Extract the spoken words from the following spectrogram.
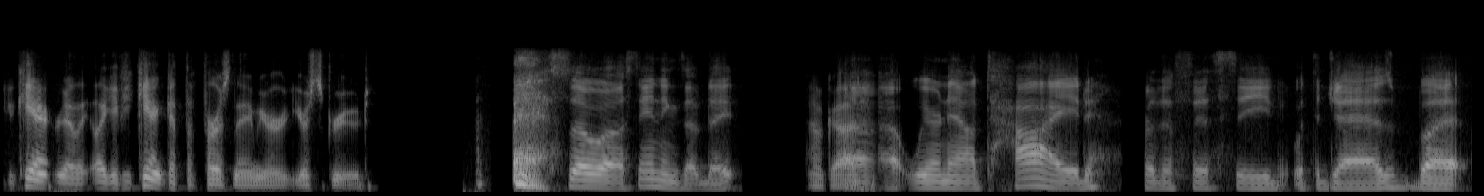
You can't really like if you can't get the first name, you're you're screwed. so uh, standings update. Oh god. Uh, we are now tied for the fifth seed with the Jazz, but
